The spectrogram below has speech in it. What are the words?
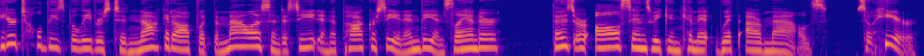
Peter told these believers to knock it off with the malice and deceit and hypocrisy and envy and slander. Those are all sins we can commit with our mouths. So here,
